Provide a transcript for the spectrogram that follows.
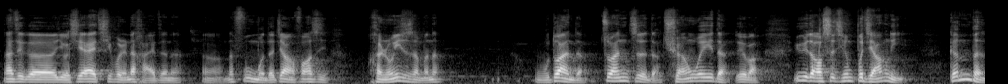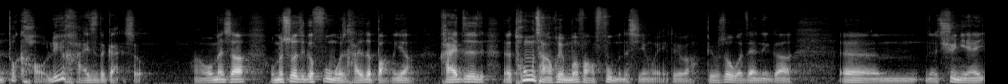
那这个有些爱欺负人的孩子呢，嗯，那父母的教养方式很容易是什么呢？武断的、专制的、权威的，对吧？遇到事情不讲理，根本不考虑孩子的感受，啊，我们说我们说这个父母是孩子的榜样，孩子呃通常会模仿父母的行为，对吧？比如说我在那个。嗯，那去年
